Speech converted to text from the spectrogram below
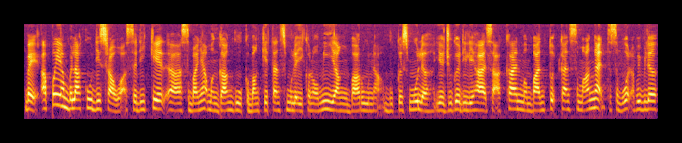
Baik, apa yang berlaku di Sarawak sedikit uh, sebanyak mengganggu kebangkitan semula ekonomi yang baru nak buka semula. Ia juga dilihat seakan membantutkan semangat tersebut apabila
